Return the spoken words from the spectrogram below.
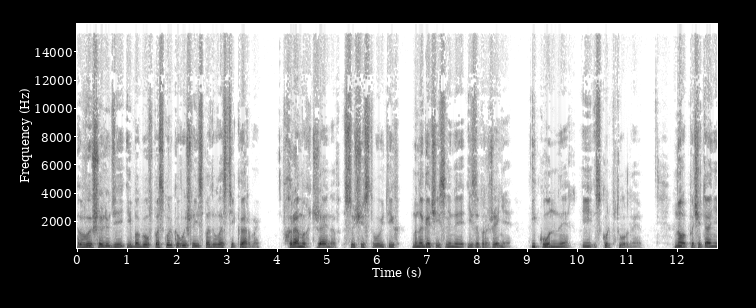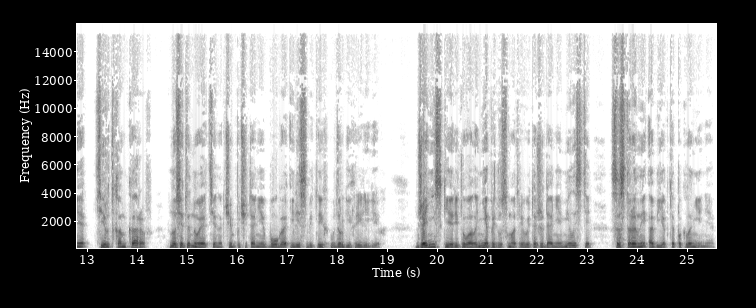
выше людей и богов, поскольку вышли из-под власти кармы. В храмах джайнов существуют их многочисленные изображения, иконные и скульптурные. Но почитание тиртхамкаров – носит иной оттенок, чем почитание Бога или святых в других религиях. Джайнистские ритуалы не предусматривают ожидания милости со стороны объекта поклонения.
